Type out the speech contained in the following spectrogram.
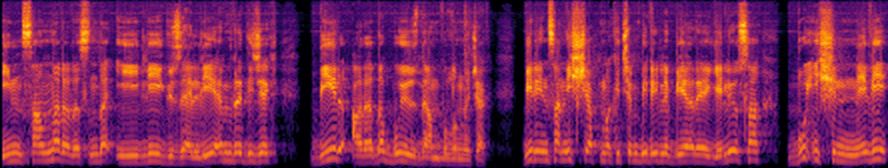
insanlar arasında iyiliği, güzelliği emredecek. Bir arada bu yüzden bulunacak. Bir insan iş yapmak için biriyle bir araya geliyorsa bu işin nevi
